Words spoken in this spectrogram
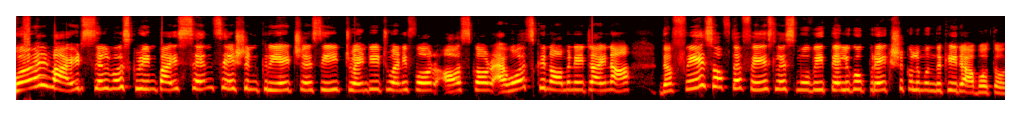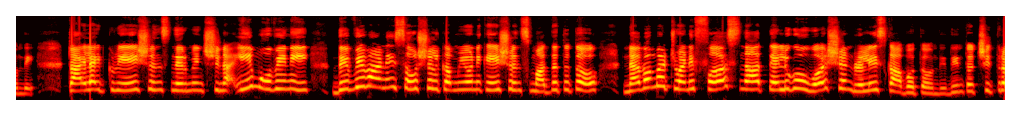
వరల్డ్ వైడ్ సిల్వర్ స్క్రీన్ పై సెన్సేషన్ క్రియేట్ చేసి ట్వంటీ ట్వంటీ ఫోర్ ఆస్కార్ అవార్డ్స్కి నామినేట్ అయిన the face of the faceless movie Telugu ప్రేక్షకుల ముందుకి రాబోతోంది. టైలైట్ క్రియేషన్స్ నిర్మించిన ఈ మూవీని దివ్యవాణి సోషల్ కమ్యూనికేషన్స్ మద్దతుతో నవంబర్ ట్వంటీ ఫస్ట్ నా తెలుగు వర్షన్ రిలీజ్ కాబోతోంది. దీంతో చిత్ర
